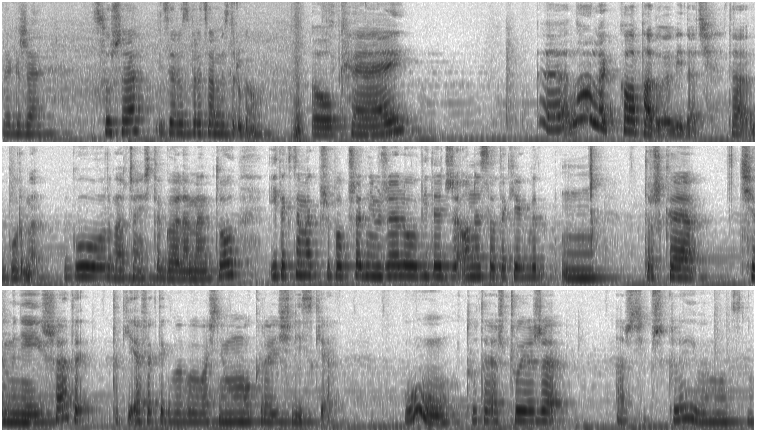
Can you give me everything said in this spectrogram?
także suszę i zaraz wracamy z drugą. Okej. E, No, lekko opadły, widać, ta górna, górna część tego elementu. I tak samo jak przy poprzednim żelu, widać, że one są tak jakby mm, troszkę ciemniejsze. Taki efekt jakby były właśnie mokre i śliskie. Uuu, tutaj aż czuję, że aż się przykleiły mocno.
